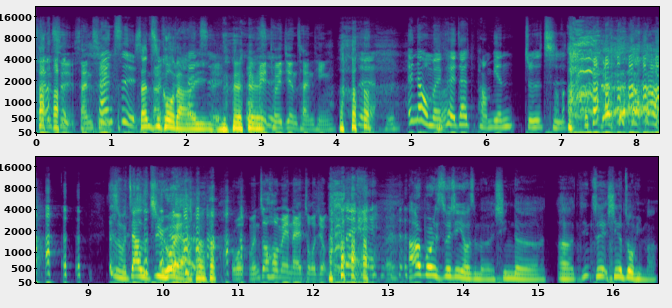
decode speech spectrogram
三次，三次，三次，三次扣打而已。我可以推荐餐厅。对，哎、欸，那我们可以在旁边就是吃。这什么家族聚会啊？我我们坐后面那一桌就可以。对。阿 Boris 最近有什么新的呃最新的作品吗？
